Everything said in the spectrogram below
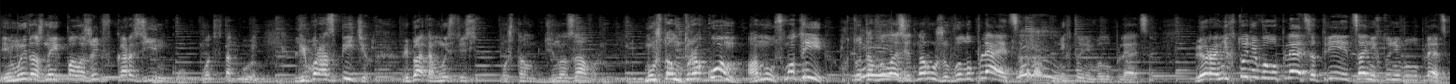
и мы должны их положить в корзинку. Вот в такую. Либо разбить их. Ребята, мы здесь... Может, там динозавр? Может, там дракон? А ну, смотри! Кто-то вылазит наружу, вылупляется. Никто не вылупляется. Лера, никто не вылупляется, три яйца, никто не вылупляется.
